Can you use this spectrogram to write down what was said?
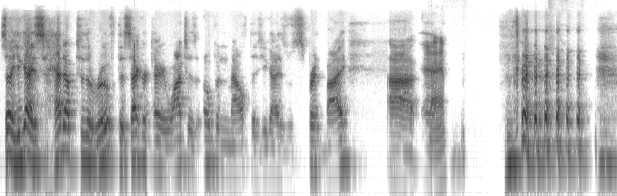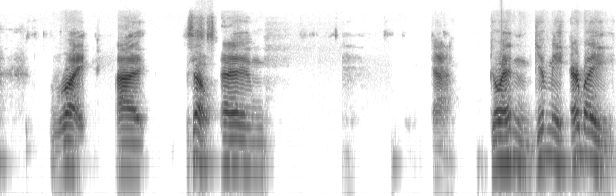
So you guys head up to the roof. The secretary watches open mouthed as you guys sprint by. Uh, and right. Uh, so, um, yeah, go ahead and give me everybody.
